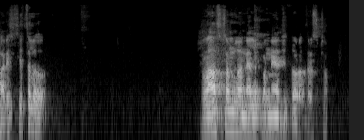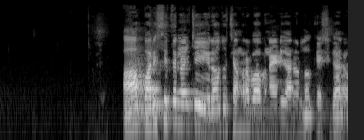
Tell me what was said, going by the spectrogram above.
పరిస్థితులు రాష్ట్రంలో నెలకొన్నాయి. అది దురదృష్టం. ఆ పరిస్థితి నుంచి ఈరోజు చంద్రబాబు నాయుడు గారు లోకేష్ గారు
